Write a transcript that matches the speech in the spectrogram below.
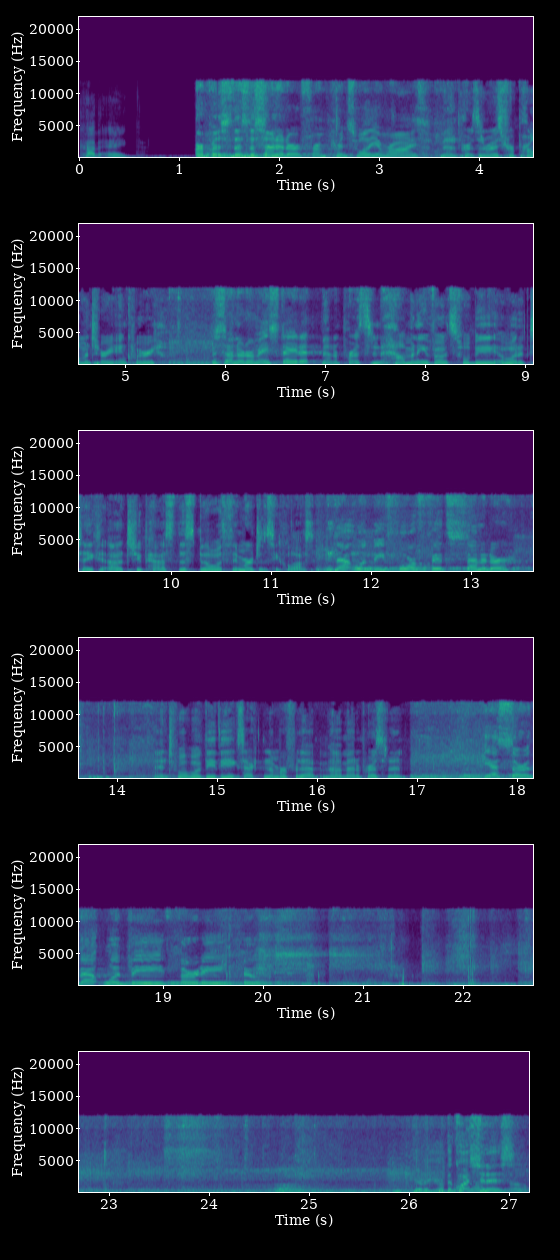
Cut eight. Purpose does the senator from Prince William rise? Madam President, rise for parliamentary inquiry. The senator may state it. Madam President, how many votes will be would it take uh, to pass this bill with the emergency clause? That would be four fifths, Senator. And what would be the exact number for that, uh, Madam President? Yes, sir. That would be 32. Getting up. The question is, out.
